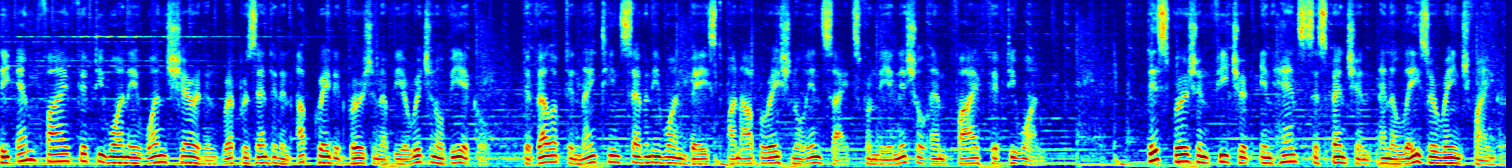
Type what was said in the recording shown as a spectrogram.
The M551A1 Sheridan represented an upgraded version of the original vehicle, developed in 1971 based on operational insights from the initial M551. This version featured enhanced suspension and a laser rangefinder.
